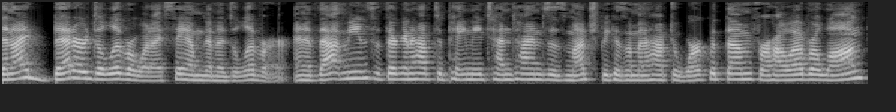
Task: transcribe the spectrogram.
then I better deliver what I say I'm going to deliver. And if that means that they're going to have to pay me 10 times as much because I'm going to have to work with them for however long,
